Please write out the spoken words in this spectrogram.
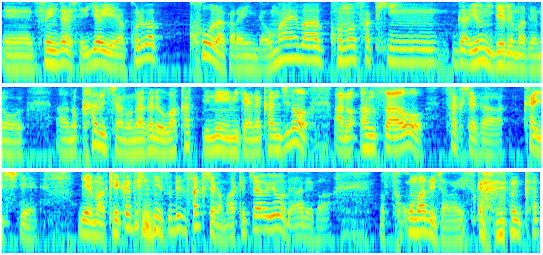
えー、それに対していやいやこれはこうだからいいんだ。お前はこの作品が世に出るまでのあのカルチャーの流れを分かってねえみたいな感じのあのアンサーを作者が返してで、まあ、結果的にそれで作者が負けちゃうようであれば、まあ、そこまでじゃないですか なんか。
